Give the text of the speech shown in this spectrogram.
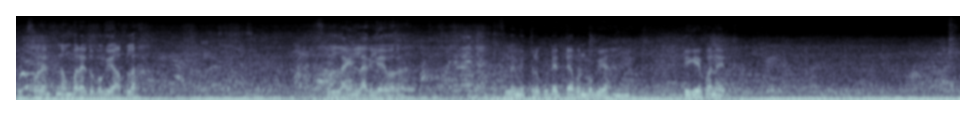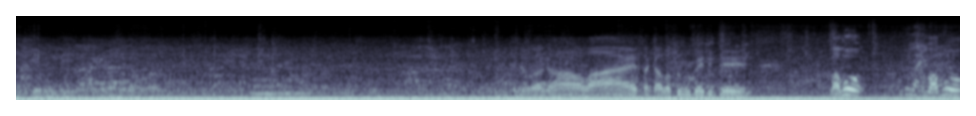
कुठपर्यंत नंबर आहे तो बघूया आपला. फुल लाईन लागली आहे बघा. आपले मित्र कुठे आहेत ते आपण बघूया. तिघे पण आहेत. बघा वाय सकाळपासून उभे आहे तिथे बाबू बाबू.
